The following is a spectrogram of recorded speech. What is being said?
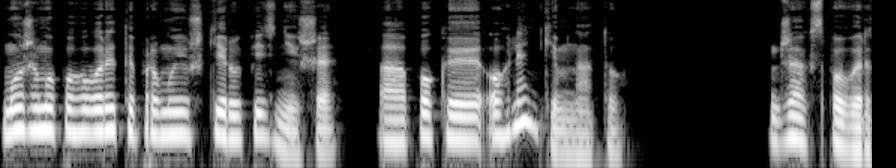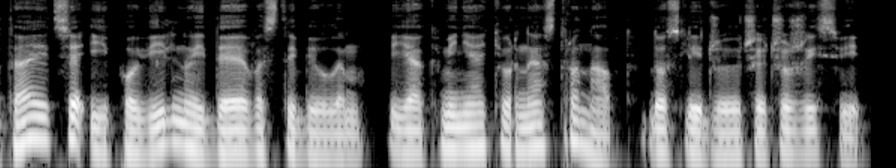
Можемо поговорити про мою шкіру пізніше, а поки оглянь кімнату. Джакс повертається і повільно йде вестибюлем, як мініатюрний астронавт, досліджуючи чужий світ.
